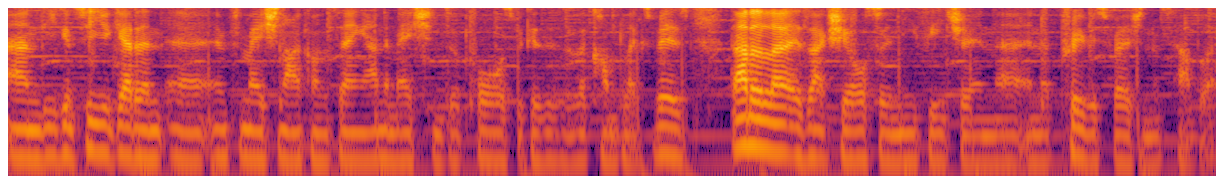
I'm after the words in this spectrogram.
And you can see you get an uh, information icon saying animations are paused because this is a complex viz. That alert is actually also a new feature in, uh, in a previous version of Tableau.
